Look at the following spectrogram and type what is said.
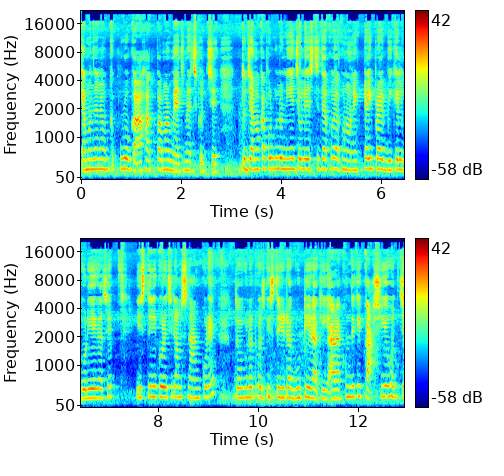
কেমন যেন পুরো গা হাত পা আমার ম্যাচ ম্যাচ করছে। তো জামা কাপড়গুলো নিয়ে চলে এসেছি দেখো, এখন অনেকটাই প্রায় বিকেল গড়িয়ে গেছে। ইস্ত্রি করেছিলাম স্নান করে, তো ওগুলো ইস্ত্রিটা গুটিয়ে রাখি। আর এখন দেখি কাশিও হচ্ছে,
